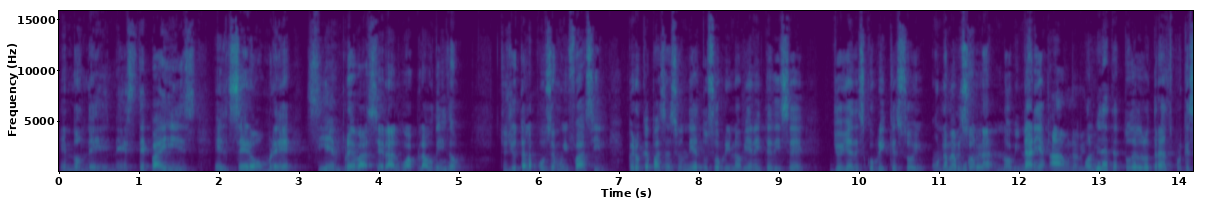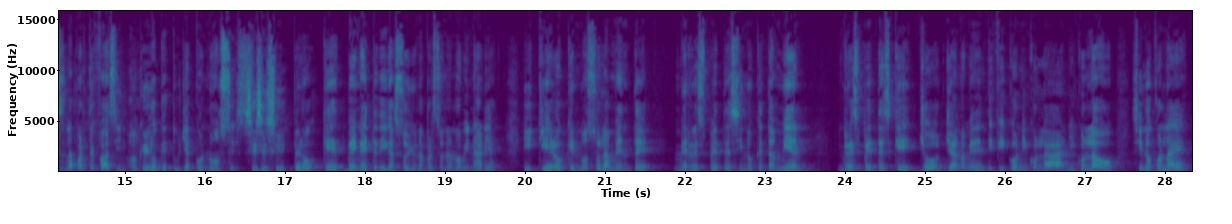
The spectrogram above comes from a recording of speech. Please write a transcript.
en donde en este país el ser hombre siempre va a ser algo aplaudido. Entonces yo te la puse muy fácil. Pero ¿qué pasa si un día tu sobrino viene y te dice, yo ya descubrí que soy una, ¿Una persona mujer? no binaria? Ah, una binaria. Olvídate tú de lo trans, porque esa es la parte fácil, Ok. lo que tú ya conoces. sí, sí, sí. Pero que venga y te diga, soy una persona no binaria. Y quiero que no solamente me respetes, sino que también respetes que yo ya no me identifico ni con la A ni con la O, sino con la E.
